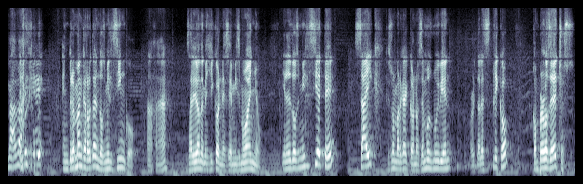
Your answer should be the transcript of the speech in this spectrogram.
Nada. LG entró en bancarrota en 2005. Ajá. Salieron de México en ese mismo año. Y en el 2007, SAIC, que es una marca que conocemos muy bien, ahorita les explico, compró los derechos,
